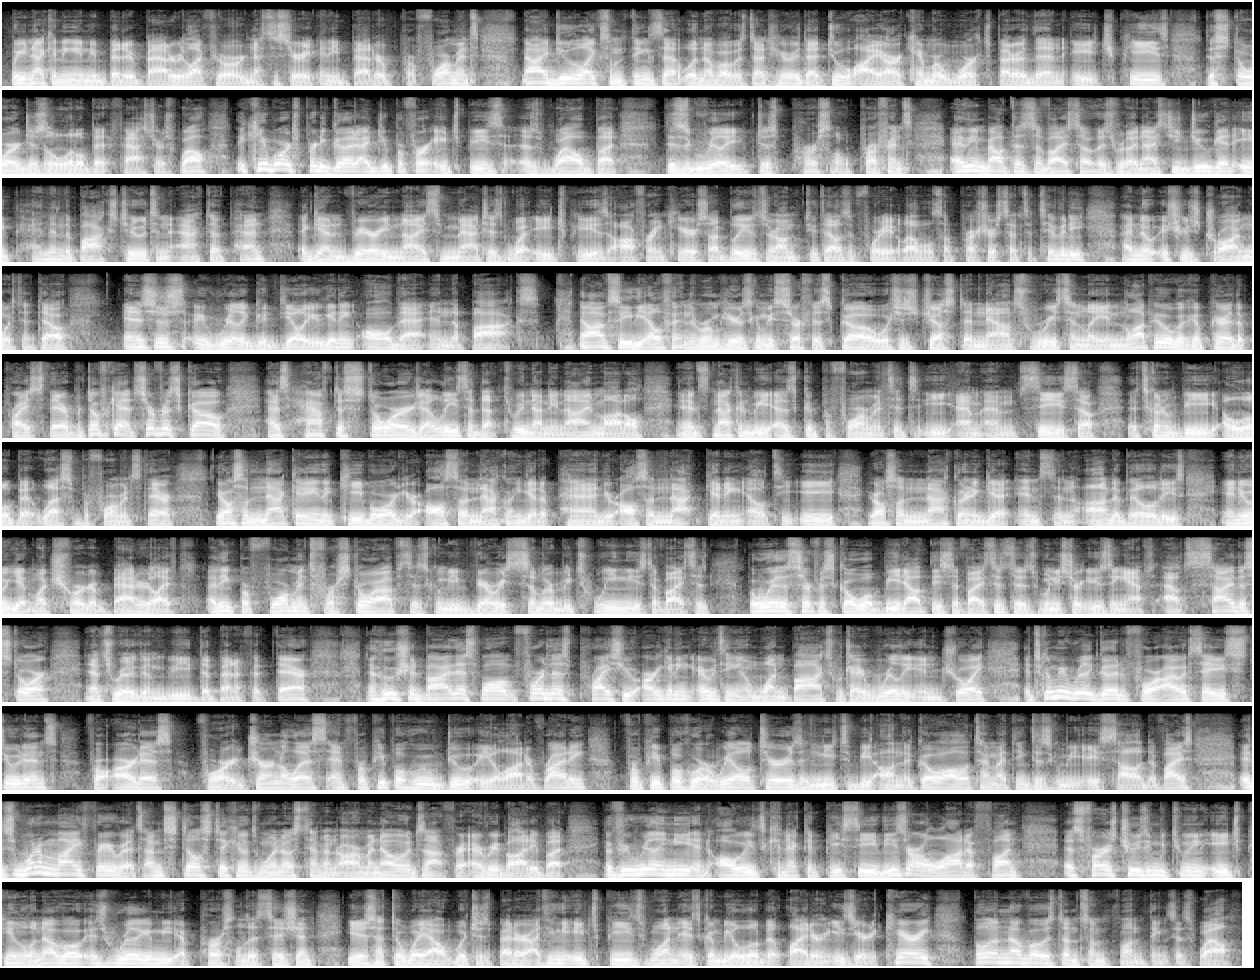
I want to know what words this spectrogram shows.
but you're not getting any better battery life or necessarily any better performance. Now, I do like some things that Lenovo has done here. That dual IR camera works better than HP's. The storage is a little bit faster as well. The keyboard's pretty good. I do prefer HP's as well, but this is really just personal preference. Everything about this device, though, is really nice. You do get a pen in the box, too. It's an active pen. Again, very nice. Matches what HP is offering here. So I believe it's around 2048 levels of pressure sensitivity. I had no issues drawing with it, though and it's just a really good deal. You're getting all that in the box. Now, obviously, the elephant in the room here is going to be Surface Go, which is just announced recently, and a lot of people will compare the price there. But don't forget, Surface Go has half the storage, at least at that 399 model, and it's not going to be as good performance. It's eMMC, so it's going to be a little bit less in performance there. You're also not getting the keyboard. You're also not going to get a pen. You're also not getting LTE. You're also not going to get instant on abilities, and you're going to get much shorter battery life. I think performance for store apps is going to be very similar between these devices, but where the Surface Go will beat out these devices is when you start using apps outside the store, and that's really going to be the benefit there. Now, who should buy this? Well, for this price, you are getting everything in one box, which I really enjoy. It's going to be really good for, I would say, students, for artists, for journalists and for people who do a lot of writing, for people who are realtors and need to be on the go all the time. I think this is gonna be a solid device. It's one of my favorites. I'm still sticking with Windows 10 on ARM. I know it's not for everybody, but if you really need an always connected PC, these are a lot of fun. As far as choosing between HP and Lenovo, it's really gonna be a personal decision. You just have to weigh out which is better. I think the HP's one is gonna be a little bit lighter and easier to carry, but Lenovo has done some fun things as well.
